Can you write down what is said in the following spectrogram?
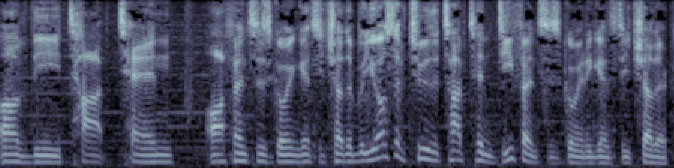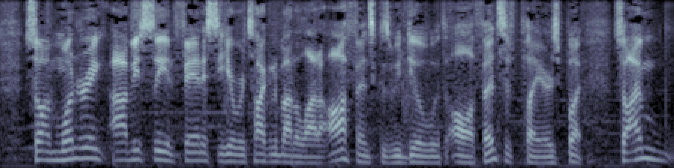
of the top 10 offenses going against each other, but you also have two of the top 10 defenses going against each other. So I'm wondering, obviously, in fantasy here, we're talking about a lot of offense because we deal with all offensive players, but so I'm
